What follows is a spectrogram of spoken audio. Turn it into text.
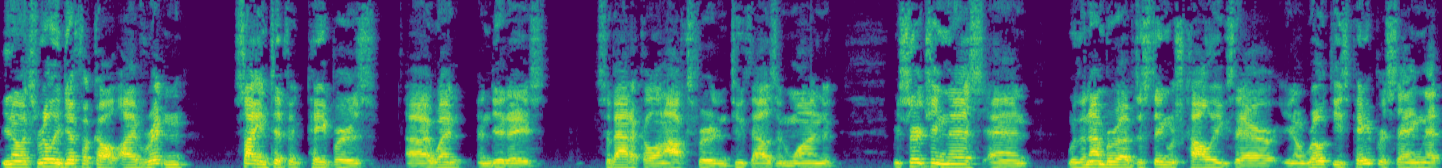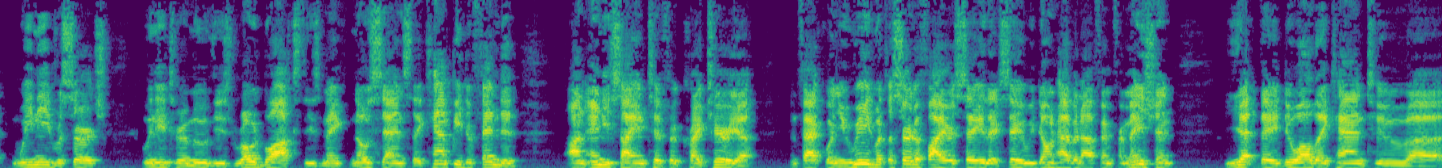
You know, it's really difficult. I've written scientific papers. Uh, I went and did a sabbatical in Oxford in 2001, researching this, and with a number of distinguished colleagues there, you know, wrote these papers saying that we need research, we need to remove these roadblocks. These make no sense. They can't be defended on any scientific criteria. In fact, when you read what the certifiers say, they say we don't have enough information, yet they do all they can to uh,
